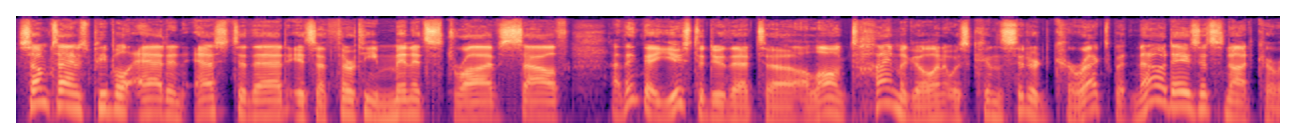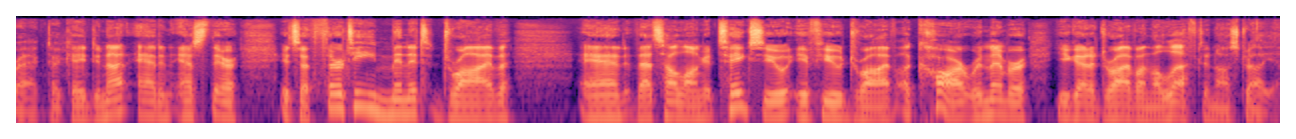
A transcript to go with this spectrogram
Sometimes people add an S to that. It's a 30 minutes drive south. I think they used to do that uh, a long time ago and it was considered correct, but nowadays it's not correct. Okay, do not add an S there. It's a 30 minute drive and that's how long it takes you if you drive a car. Remember, you got to drive on the left in Australia.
